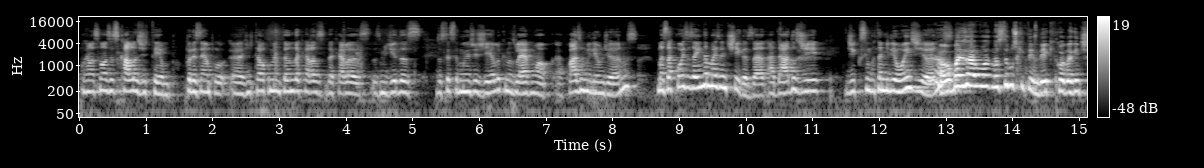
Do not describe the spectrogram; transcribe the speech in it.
com relação às escalas de tempo. Por exemplo, eh, a gente estava comentando daquelas, daquelas das medidas dos testemunhos de gelo que nos levam a, a quase um milhão de anos, mas há coisas ainda mais antigas, há, há dados de, de 50 milhões de anos. Não, mas ah, nós temos que entender que quando a gente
